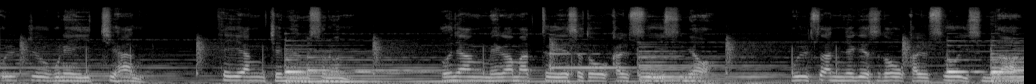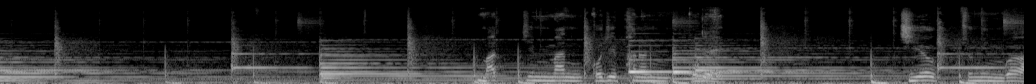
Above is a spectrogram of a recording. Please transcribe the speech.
울주군에 위치한 태양 제면수는 언양 메가마트에서도 갈 수 있으며 울산역에서도 갈 수 있습니다. 맛집만 고집하는 고객, 지역 주민과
